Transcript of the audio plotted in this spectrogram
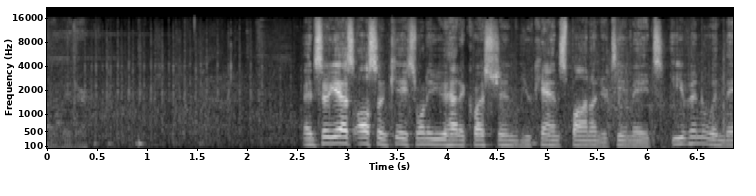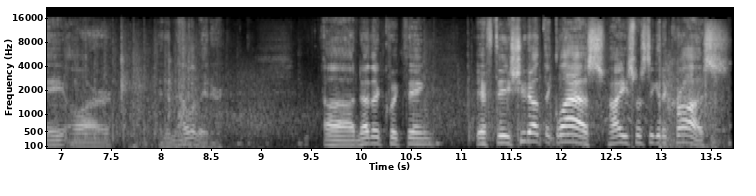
elevator. And so yes, also in case one of you had a question, you can spawn on your teammates even when they are in an elevator. Uh, another quick thing, if they shoot out the glass, how are you supposed to get across?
